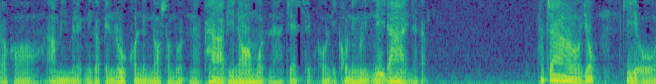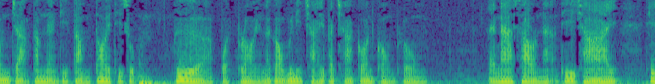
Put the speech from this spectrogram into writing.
แล้วก็อามีเมเลกนี่ก็เป็นลูกคนหนึ่งนอกสมรสนะฆ่าพี่น้องหมดนะเจ็ดสิบคนอีกคนหนึ่งหนีได้นะครับ พระเจ้ายกกิโอนจากตำแหน่งที่ต่ำต้อยที่สุด เพื่อปลดปล่อยและก็วินิจฉัยประชากรของพระองค์และน่าเศร้านะที่ชายที่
